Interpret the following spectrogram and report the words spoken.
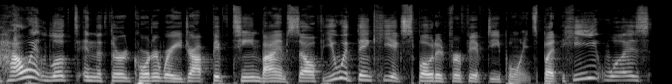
how it looked in the third quarter where he dropped 15 by himself, you would think he exploded for 50 points, but he was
